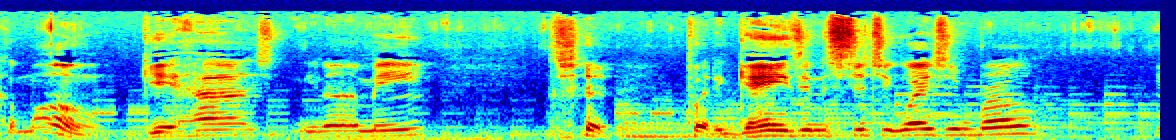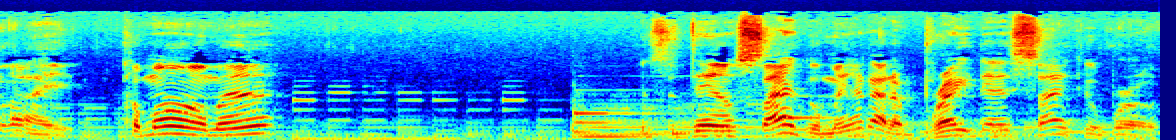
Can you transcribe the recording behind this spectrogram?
Come on. Get high. You know what I mean? Put the games in the situation, bro. Like, come on, man. It's a damn cycle, man. I gotta break that cycle, bro.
